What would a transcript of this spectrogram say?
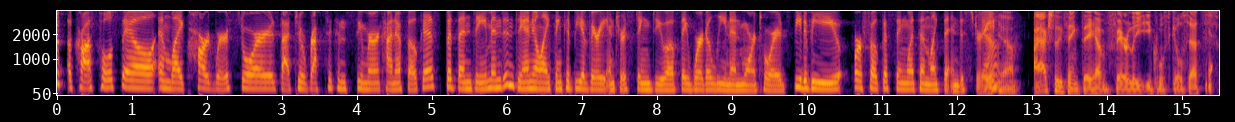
across wholesale and like hardware stores, that direct to consumer kind of focus. But then Damon and Daniel, I think, could be a very interesting duo if they were to lean in more towards B2B or focusing within like the industry. Yeah. Yeah. I actually think they have fairly equal skill sets.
